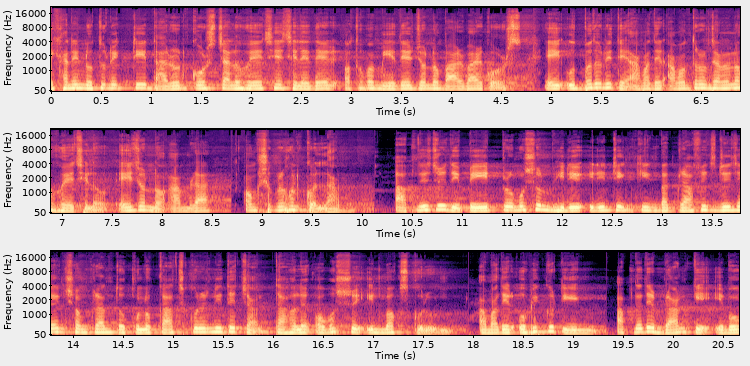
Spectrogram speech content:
এখানে নতুন একটি দারুণ কোর্স চালু হয়েছে ছেলেদের অথবা মেয়েদের জন্য বারবার কোর্স। এই উদ্বোধনীতে আমাদের আমন্ত্রণ জানানো হয়েছিল এই জন্য আমরা অংশগ্রহণ করলাম। আপনি যদি পেইড প্রমোশন ভিডিও এডিটিং কিংবা গ্রাফিক্স ডিজাইন সংক্রান্ত কোনো কাজ করে নিতে চান তাহলে অবশ্যই ইনবক্স করুন। আমাদের অভিজ্ঞ টিম আপনাদের ব্র্যান্ডকে এবং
